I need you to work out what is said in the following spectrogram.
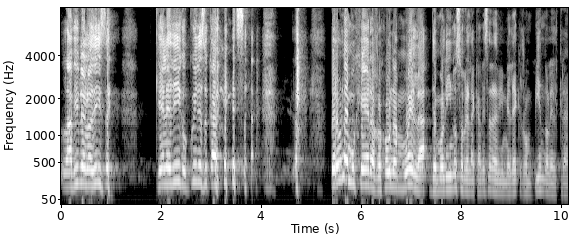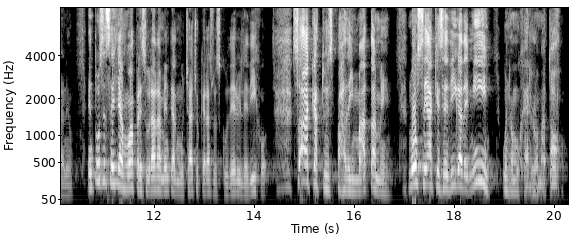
La Biblia lo dice. ¿Qué le digo? Cuide su cabeza. Pero una mujer arrojó una muela de molino sobre la cabeza de Abimelech, rompiéndole el cráneo. Entonces él llamó apresuradamente al muchacho que era su escudero y le dijo, saca tu espada y mátame, no sea que se diga de mí, una mujer lo mató.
